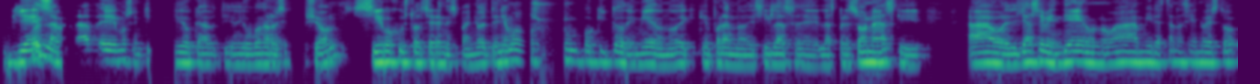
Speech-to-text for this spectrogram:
Bien, Pues la verdad eh, hemos sentido que ha tenido buena recepción. Ciego justo al ser en español, teníamos un poquito de miedo, ¿no? De que, que fueran a decir las, eh, las personas que, ah, o el ya se vendieron, o ah, mira, están haciendo esto.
